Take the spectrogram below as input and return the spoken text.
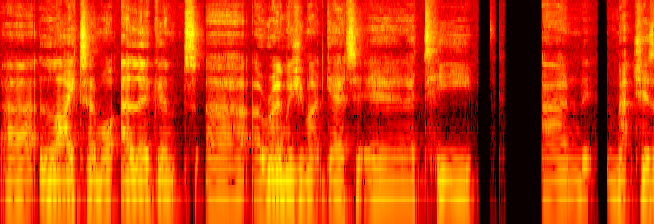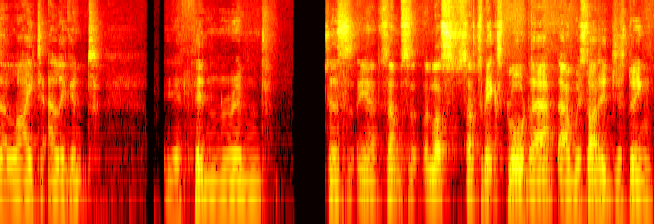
Uh, lighter, more elegant uh, aromas you might get in a tea, and it matches a light, elegant, thin-rimmed so you know some lots of stuff to be explored there. And we started just doing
